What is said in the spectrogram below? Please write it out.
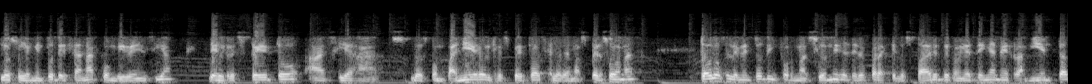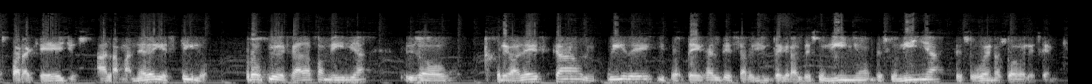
los elementos de sana convivencia, del respeto hacia los compañeros, el respeto hacia las demás personas, todos los elementos de información necesarios para que los padres de familia tengan herramientas para que ellos, a la manera y estilo propio de cada familia, lo prevalezca, lo cuide y proteja el desarrollo integral de su niño, de su niña, de su bueno, su adolescente.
